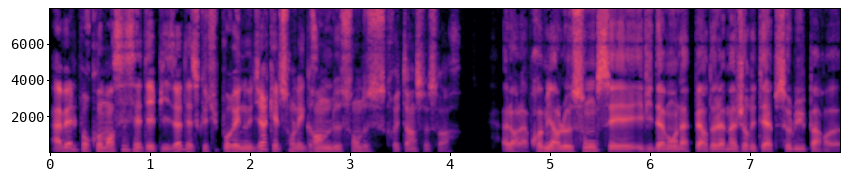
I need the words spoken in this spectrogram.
Abel, pour commencer cet épisode, est-ce que tu pourrais nous dire quelles sont les grandes leçons de ce scrutin ce soir? Alors la première leçon, c'est évidemment la perte de la majorité absolue par euh,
